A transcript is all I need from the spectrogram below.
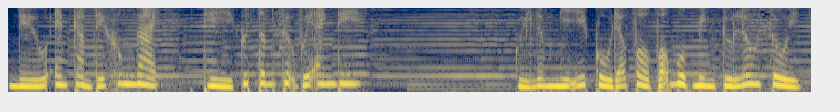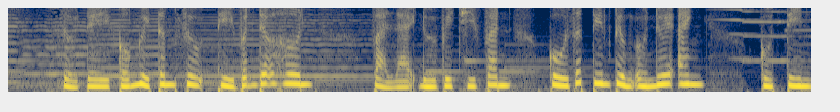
Nếu em cảm thấy không ngại thì cứ tâm sự với anh đi. Quý Lâm nghĩ cô đã vò võ một mình từ lâu rồi. Giờ đây có người tâm sự thì vẫn đỡ hơn. Và lại đối với Chí Văn, cô rất tin tưởng ở nơi anh – Cô tin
